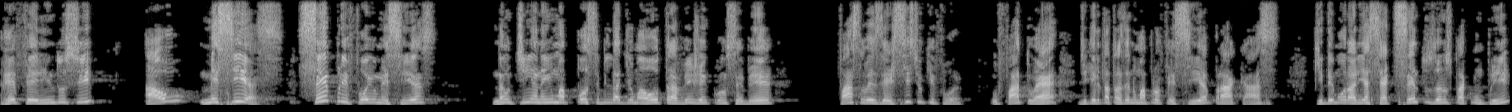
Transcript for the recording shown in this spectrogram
referindo-se ao Messias. Sempre foi o Messias, não tinha nenhuma possibilidade de uma outra virgem conceber, Faça o exercício que for. O fato é de que ele está trazendo uma profecia para Acás que demoraria 700 anos para cumprir,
